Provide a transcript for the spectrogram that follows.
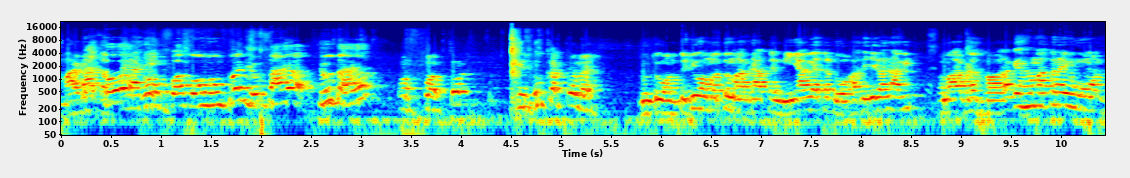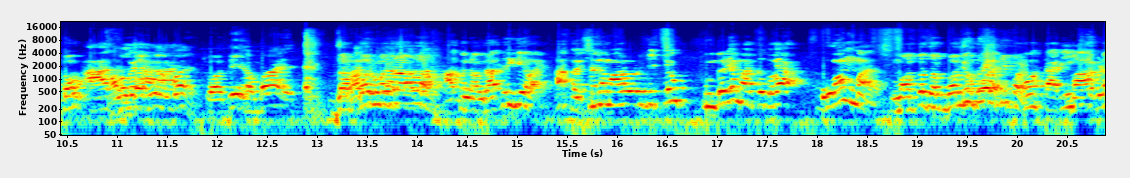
મારા તો કીધું કરતો નહીં. હું તો આમ તો જો આમ તો મારે રાતે નહીં આવે તો ડોહા થઈ જવાના આવી. તો આપણે ઘરે કે હમાતો નહીં હું આમ તો. આ તો આ- જબર મજા આવે. આ તો નવરાત્રી કહેવાય. આ કૃષ્ણ મારો જે કેવું કુંદડિયા મારતો તો આ ઓમ માર. મન તો જબર જો બોલ. મજા ઓ તારી મારે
